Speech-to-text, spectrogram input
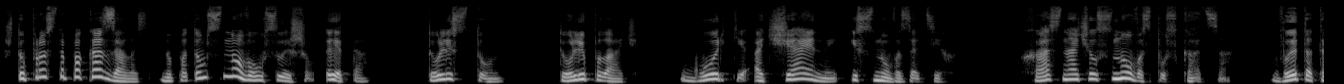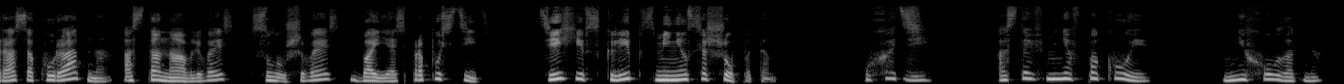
что просто показалось, но потом снова услышал это. То ли стон, то ли плач. Горький, отчаянный и снова затих. Хас начал снова спускаться. В этот раз аккуратно, останавливаясь, слушаясь, боясь пропустить. Тихий всклип сменился шепотом. «Уходи! Оставь меня в покое! Мне холодно!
